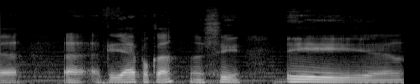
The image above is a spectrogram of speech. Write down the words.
eh, eh, aquella època, eh, sí. I eh,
